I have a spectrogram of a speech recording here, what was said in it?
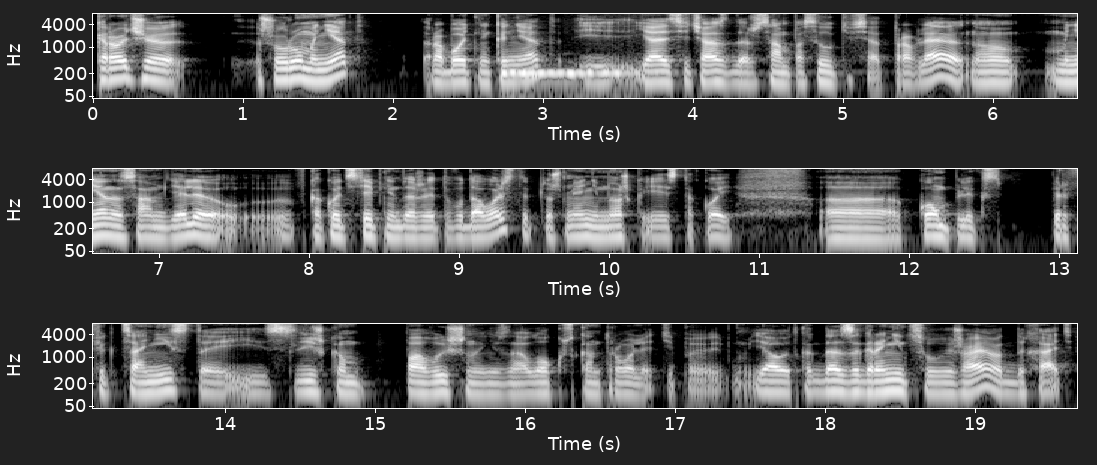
короче, шоурума нет, работника нет, и я сейчас даже сам посылки все отправляю, но мне на самом деле э, в какой-то степени даже это в удовольствие, потому что у меня немножко есть такой э, комплекс перфекциониста и слишком повышенный, не знаю, локус контроля. Типа, я вот когда за границу уезжаю отдыхать,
